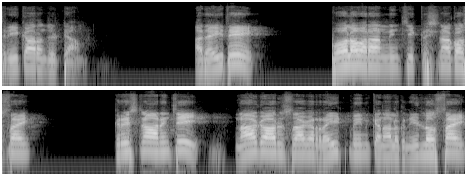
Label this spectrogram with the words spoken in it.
శ్రీకారం చుట్టాం. అదైతే పోలవరం నుంచి కృష్ణాకు వస్తాయి. కృష్ణా నుంచి నాగారు సాగర్ రైట్ మెయిన్ కెనాల్కు నీళ్ళు వస్తాయి.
